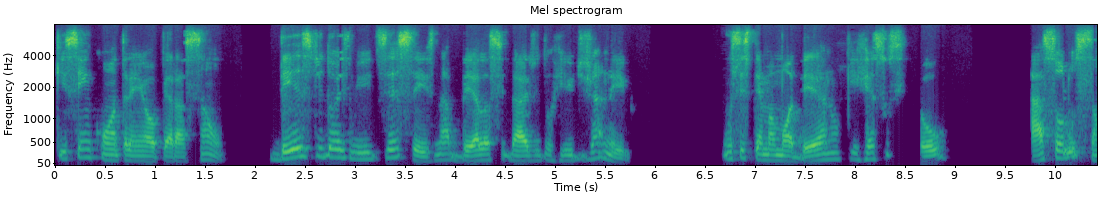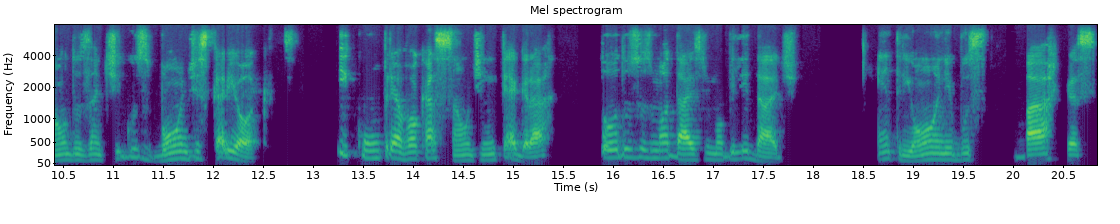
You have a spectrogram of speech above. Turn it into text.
que se encontra em operação desde 2016 na bela cidade do Rio de Janeiro. Um sistema moderno que ressuscitou a solução dos antigos bondes cariocas e cumpre a vocação de integrar todos os modais de mobilidade, entre ônibus, barcas,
